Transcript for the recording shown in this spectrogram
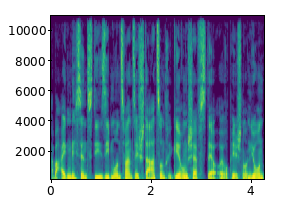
Aber eigentlich sind die 27 Staats- und Regierungschefs der Europäischen Union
